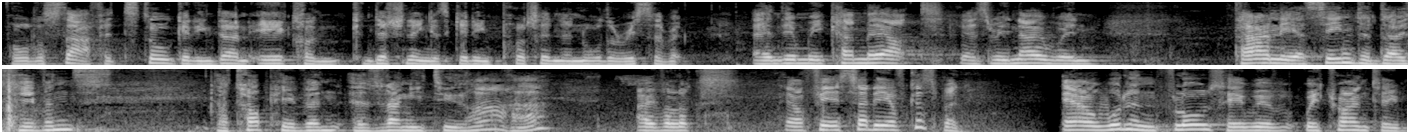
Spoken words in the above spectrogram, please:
for all the staff. It's still getting done. Air con- conditioning is getting put in and all the rest of it. And then we come out, as we know, when Tāne ascended those heavens, the top heaven is Rangituhaha, overlooks our fair city of Gisborne. Our wooden floors here, we're, we're trying to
